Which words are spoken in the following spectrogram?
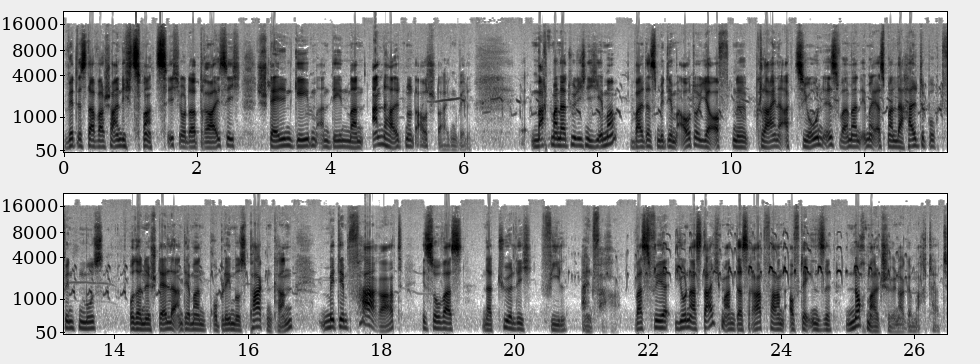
wird es da wahrscheinlich 20 oder 30 Stellen geben, an denen man anhalten und aussteigen will. Macht man natürlich nicht immer, weil das mit dem Auto ja oft eine kleine Aktion ist, weil man immer erstmal eine Haltebucht finden muss oder eine Stelle, an der man problemlos parken kann. Mit dem Fahrrad ist sowas natürlich viel einfacher was für Jonas Deichmann das Radfahren auf der Insel noch mal schöner gemacht hat.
